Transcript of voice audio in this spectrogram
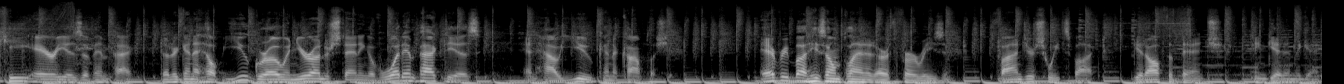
key areas of impact that are going to help you grow in your understanding of what impact is and how you can accomplish it. Everybody's on planet Earth for a reason. Find your sweet spot, get off the bench, and get in the game.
